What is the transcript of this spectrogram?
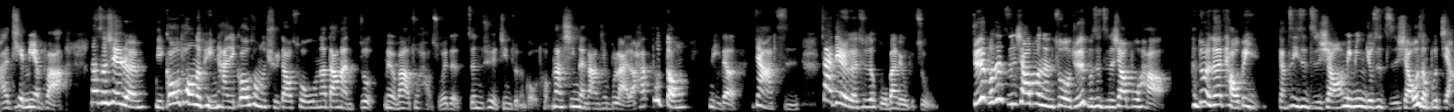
来见面吧，那这些人你沟通的平台、你沟通的渠道错误，那当然做没有办法做好所谓的正确精准的沟通。那新人当然进不来了，他不懂你的价值。再第二个就是伙伴留不住，绝对不是直销不能做，绝对不是直销不好。很多人都在逃避，讲自己是直销，明明你就是直销，为什么不讲？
